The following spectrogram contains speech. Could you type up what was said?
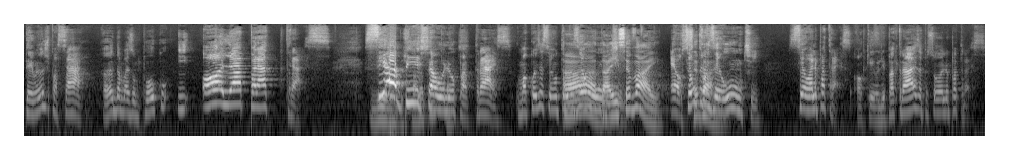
Terminou de passar, anda mais um pouco e olha pra trás. Se a bicha olhou pra trás, uma coisa assim, um ah, transeunte. daí você vai. É, o seu Você vai. transeunte, você olha pra trás. Ok, eu olhei pra trás, a pessoa olhou pra trás.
